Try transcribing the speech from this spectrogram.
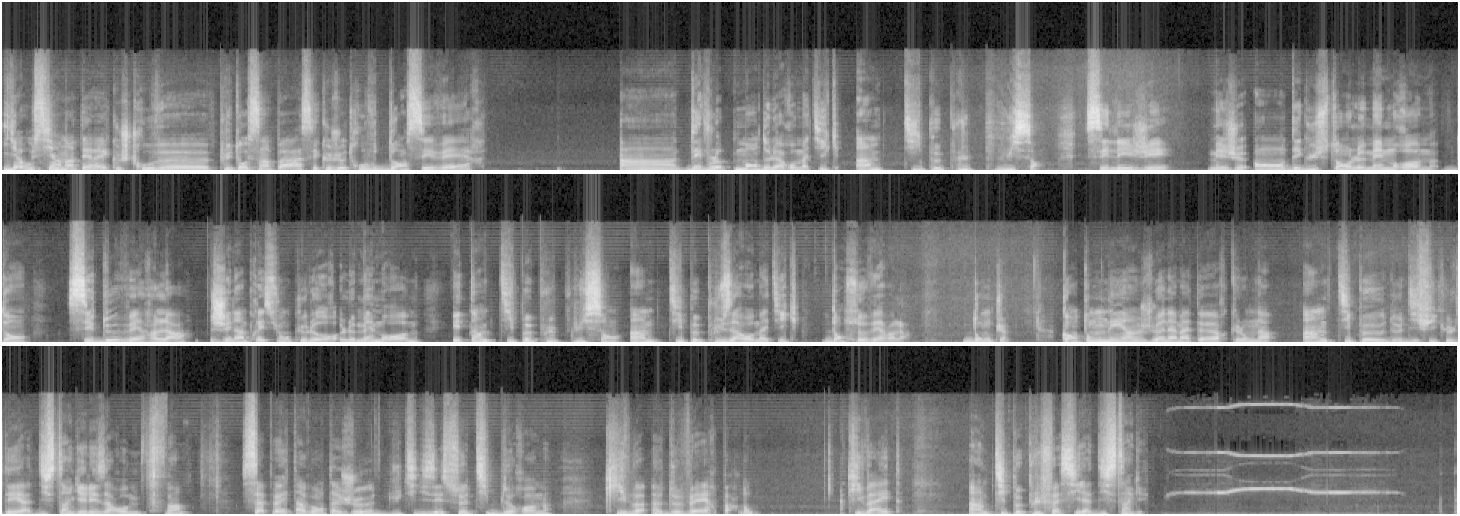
Il y a aussi un intérêt que je trouve euh, plutôt sympa, c'est que je trouve dans ces verres un développement de l'aromatique un petit peu plus puissant. C'est léger, mais je, en dégustant le même rhum dans ces deux verres-là, j'ai l'impression que le, le, même rhum est un petit peu plus puissant, un petit peu plus aromatique dans ce verre-là. Donc, quand on est un jeune amateur, que l'on a un petit peu de difficulté à distinguer les arômes fins, ça peut être avantageux d'utiliser ce type de rhum, qui va, euh, de verre, pardon, qui va être un petit peu plus facile à distinguer.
